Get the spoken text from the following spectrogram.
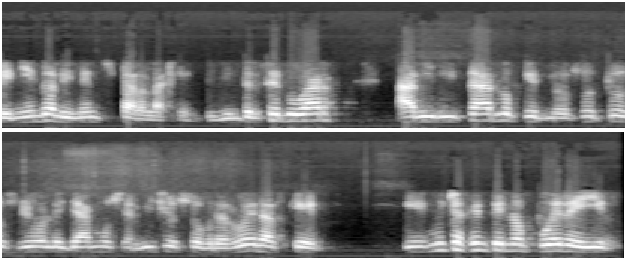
teniendo alimentos para la gente. Y en tercer lugar, habilitar lo que nosotros yo le llamo servicios sobre ruedas, que que mucha gente no puede ir,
